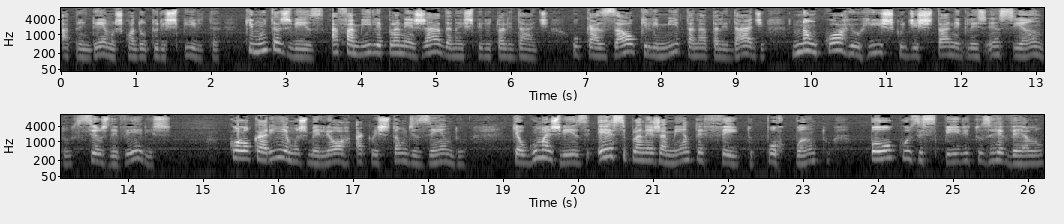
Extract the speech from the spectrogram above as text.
Aprendemos com a doutora espírita que muitas vezes a família é planejada na espiritualidade, o casal que limita a natalidade não corre o risco de estar negligenciando seus deveres? Colocaríamos melhor a questão dizendo que algumas vezes esse planejamento é feito por quanto poucos espíritos revelam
